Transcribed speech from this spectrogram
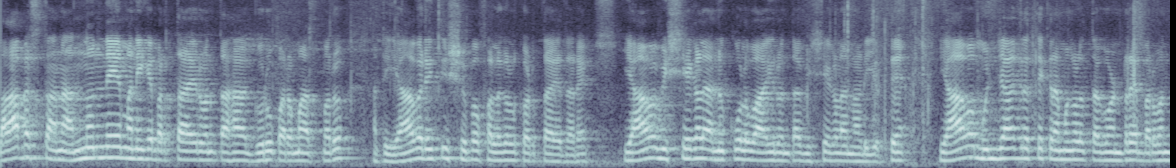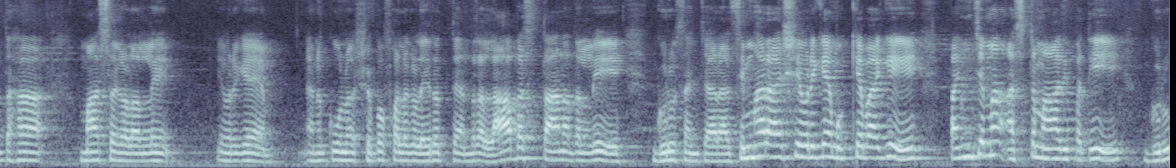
ಲಾಭಸ್ಥಾನ ಹನ್ನೊಂದನೇ ಮನೆಗೆ ಬರ್ತಾ ಇರುವಂತಹ ಗುರು ಪರಮಾತ್ಮರು ಮತ್ತು ಯಾವ ರೀತಿ ಶುಭ ಫಲಗಳು ಕೊಡ್ತಾ ಇದ್ದಾರೆ, ಯಾವ ವಿಷಯಗಳ ಅನುಕೂಲವಾಗಿರುವಂಥ ವಿಷಯಗಳ ನಡೆಯುತ್ತೆ, ಯಾವ ಮುಂಜಾಗ್ರತೆ ಕ್ರಮಗಳು ತಗೊಂಡ್ರೆ ಬರುವಂತಹ ಮಾಸಗಳಲ್ಲಿ ಇವರಿಗೆ ಅನುಕೂಲ ಶುಭ ಫಲಗಳು ಇರುತ್ತೆ ಅಂದರೆ ಲಾಭ ಸ್ಥಾನದಲ್ಲಿ ಗುರು ಸಂಚಾರ. ಸಿಂಹರಾಶಿಯವರಿಗೆ ಮುಖ್ಯವಾಗಿ ಪಂಚಮ ಅಷ್ಟಮಾಧಿಪತಿ ಗುರು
